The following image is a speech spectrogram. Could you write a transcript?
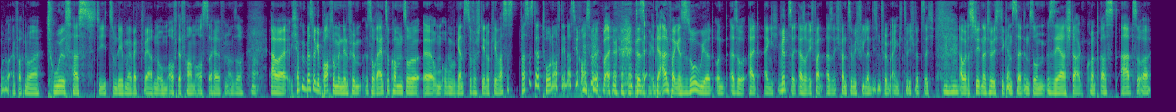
Wo du einfach nur Tools hast, die zum Leben erweckt werden, um auf der Farm auszuhelfen. Also, Ja. aber ich habe ein bisschen gebraucht, um in den Film so reinzukommen, so äh, um, um ganz zu verstehen, okay, was ist, was ist der Ton, auf den das hier raus will? Weil das, der Anfang ist so weird und also halt eigentlich witzig. Also ich fand, also ich fand ziemlich viel an diesem Film eigentlich ziemlich witzig. Aber das steht natürlich die ganze Zeit in so einem sehr starken Kontrast A zur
